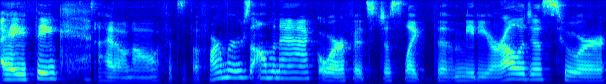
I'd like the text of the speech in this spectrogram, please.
I think I don't know if it's the farmer's almanac or if it's just like the meteorologists who are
